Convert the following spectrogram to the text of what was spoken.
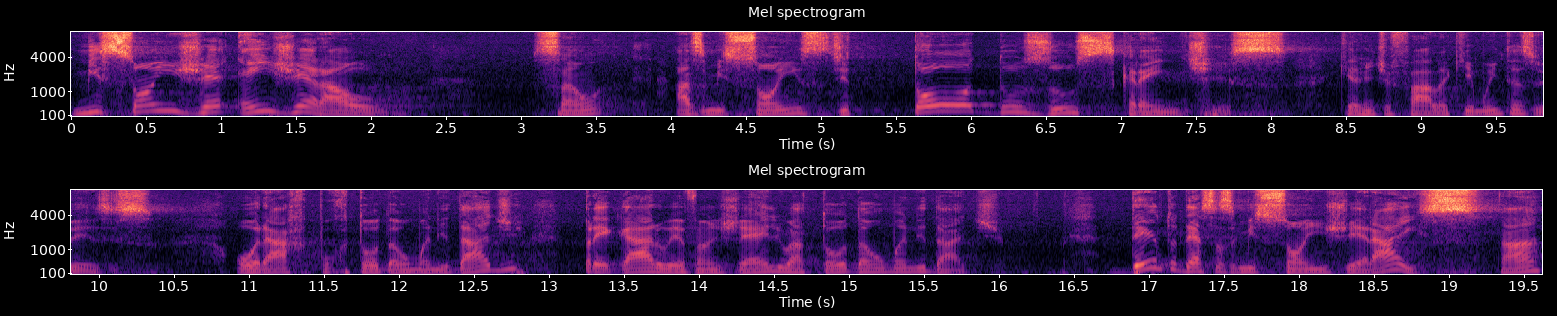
Missões em geral são as missões de todos os crentes, que a gente fala aqui muitas vezes. Orar por toda a humanidade, pregar o evangelho a toda a humanidade. Dentro dessas missões gerais, tá?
